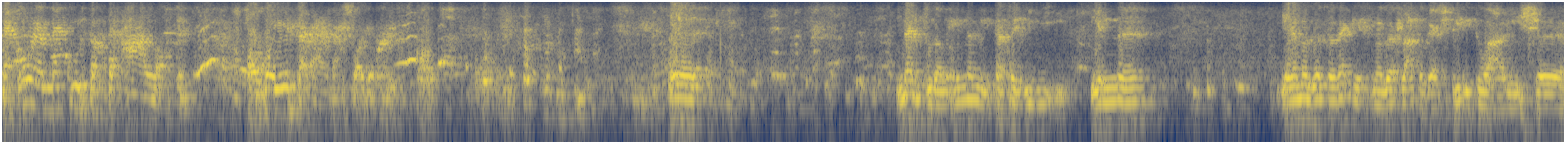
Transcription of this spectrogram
De komolyan megkúrtam, de állat. Abban én szerelmes vagyok. Nem tudom, én nem, tehát hogy így, én, én mögött az egész mögött látok egy spirituális ö,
